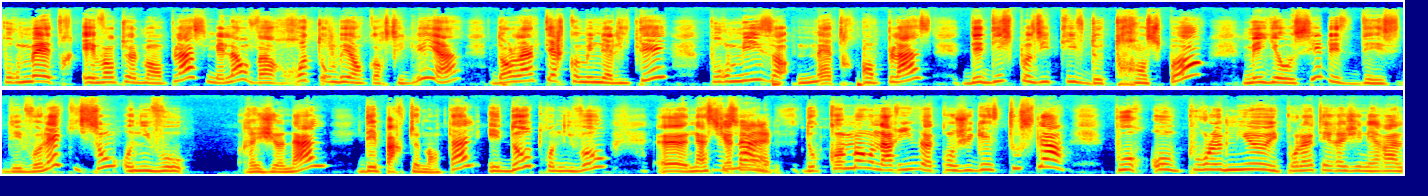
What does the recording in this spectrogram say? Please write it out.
pour mettre éventuellement en place, mais là on va retomber encore Sylvie, hein, dans l'intercommunalité pour mise en- mettre en place des dispositifs de transport, mais il y a aussi des, des- des volets qui sont au niveau régional, départemental et d'autres au niveau euh, national. Donc comment on arrive à conjuguer tout cela pour, au- pour le mieux et pour l'intérêt général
